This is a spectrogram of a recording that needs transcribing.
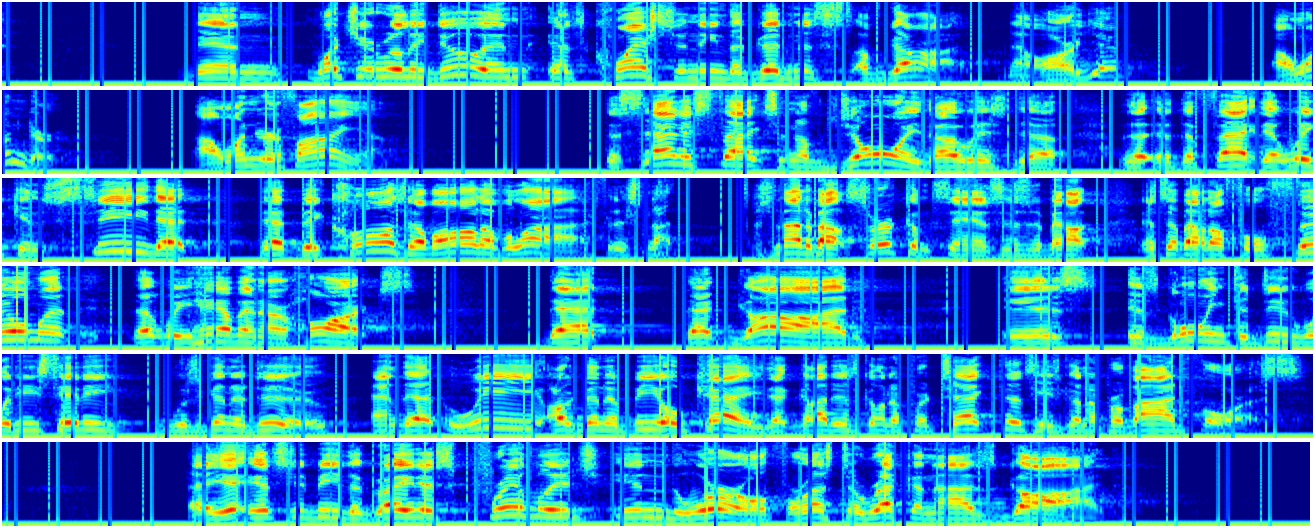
then what you're really doing is questioning the goodness of God. Now, are you? I wonder. I wonder if I am. The satisfaction of joy, though, is the, the, the fact that we can see that, that because of all of life, it's not, it's not about circumstances, it's about, it's about a fulfillment that we have in our hearts that, that God is, is going to do what He said He was going to do, and that we are going to be okay, that God is going to protect us, He's going to provide for us. Hey, it should be the greatest privilege in the world for us to recognize God.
